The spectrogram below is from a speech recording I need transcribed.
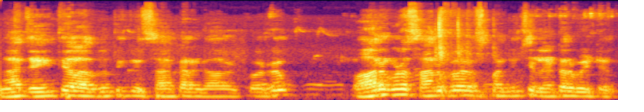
నా జైత్యాల అభివృద్ధికి సహకారం కావాలనుకోవడం వారు కూడా సానుకూలంగా స్పందించి లెటర్ పెట్టారు.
